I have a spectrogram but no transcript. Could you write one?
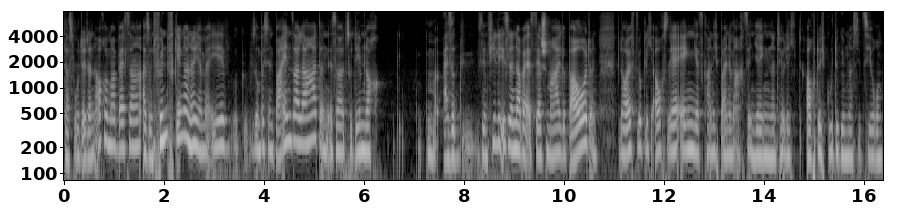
das wurde dann auch immer besser. Also ein Fünfgänger, ne, die haben ja eh so ein bisschen Beinsalat, dann ist er zudem noch also sind viele Isländer, aber er ist sehr schmal gebaut und läuft wirklich auch sehr eng. Jetzt kann ich bei einem 18-Jährigen natürlich auch durch gute Gymnastizierung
